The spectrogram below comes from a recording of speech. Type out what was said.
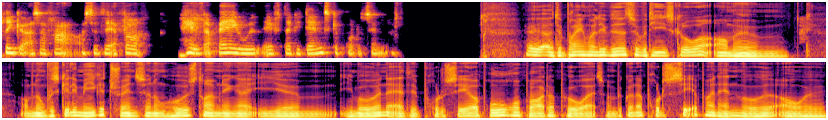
frigøre sig fra, og så derfor halter bagud efter de danske producenter. Øh, og det bringer mig lige videre til, fordi I skriver om, øh, om nogle forskellige megatrends og nogle hovedstrømninger i, øh, i måden at øh, producere og bruge robotter på. Altså man begynder at producere på en anden måde, og, øh,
